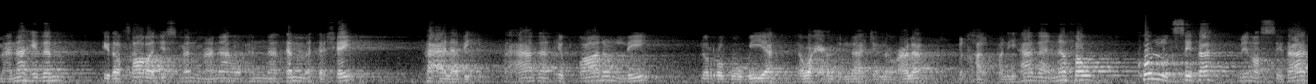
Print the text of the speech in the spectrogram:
معناه إذا إذا صار جسما معناه أن ثمة شيء فعل به. فهذا إبطال للربوبية توحد الله جل وعلا بالخلق. فلهذا نفوا كل صفة من الصفات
